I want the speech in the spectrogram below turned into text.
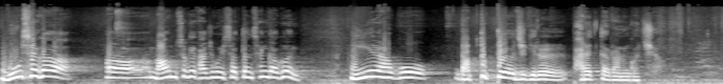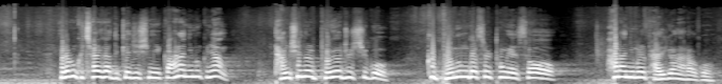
모세가 어, 마음속에 가지고 있었던 생각은 이해하고 납득되어지기를 바랬다라는 거죠. 여러분 그 차이가 느껴지십니까? 하나님은 그냥 당신을 보여주시고 그 보는 것을 통해서 하나님을 발견하라고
